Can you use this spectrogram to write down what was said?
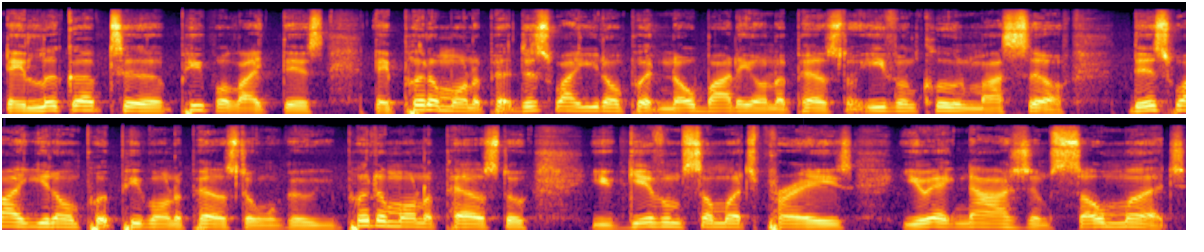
They look up to people like this. They put them on a pedestal. This is why you don't put nobody on a pedestal, even including myself. This is why you don't put people on a pedestal. When you put them on a pedestal, you give them so much praise, you acknowledge them so much,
